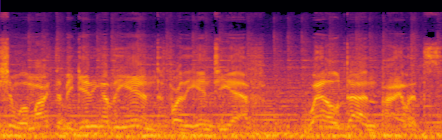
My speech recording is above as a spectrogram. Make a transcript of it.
Operation will mark the beginning of the end for the NTF. Well done, pilots.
